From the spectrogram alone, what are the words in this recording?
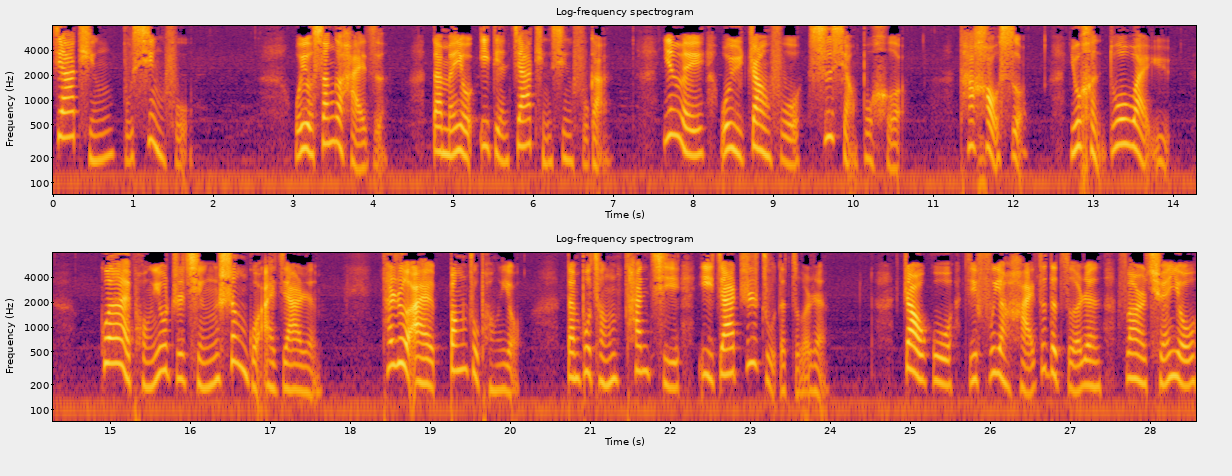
家庭不幸福。我有三个孩子，但没有一点家庭幸福感，因为我与丈夫思想不合。他好色，有很多外遇，关爱朋友之情胜过爱家人。他热爱帮助朋友，但不曾担起一家之主的责任。照顾及抚养孩子的责任，反而全由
